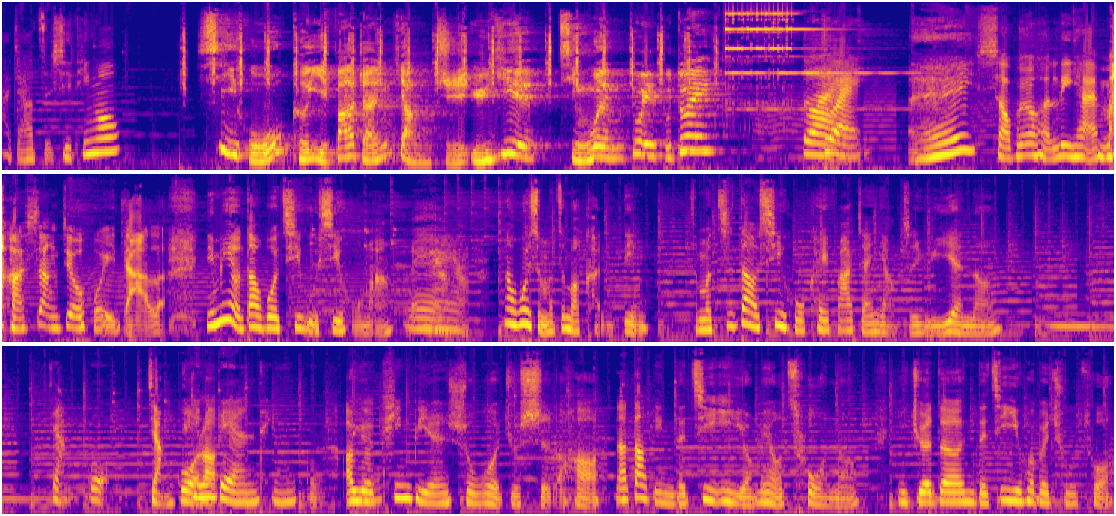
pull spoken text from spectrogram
大家要仔细听哦。西湖可以发展养殖渔业，请问对不对？对。哎，小朋友很厉害，马上就回答了。你们有到过七股西湖吗？没有。那为什么这么肯定？怎么知道西湖可以发展养殖渔业呢？嗯，讲过。讲过了，听别人听过哦，有听别人说过就是了哈。那到底你的记忆有没有错呢？你觉得你的记忆会不会出错？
